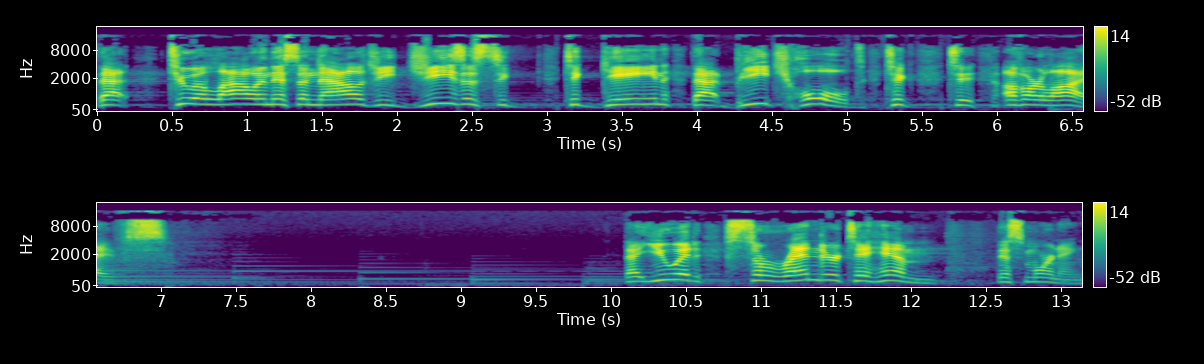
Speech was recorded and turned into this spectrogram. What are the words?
That to allow, in this analogy, Jesus to, to gain that beach hold to, to, of our lives that you would surrender to Him this morning.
